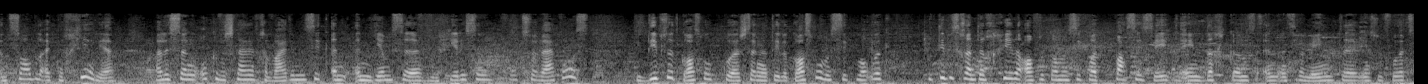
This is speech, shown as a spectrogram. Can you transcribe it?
ensemble uit Nigerië. Hulle sing ook 'n verskeidenheid gewyde musiek in inheemse Nigeriese volksverwerkings. Die Diepsoet Gospel Koor sing natuurlik gospelmusiek, maar ook die tipies geïntegreerde Afrika musiek wat passies het en digkuns en instrumente ensovoorts.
